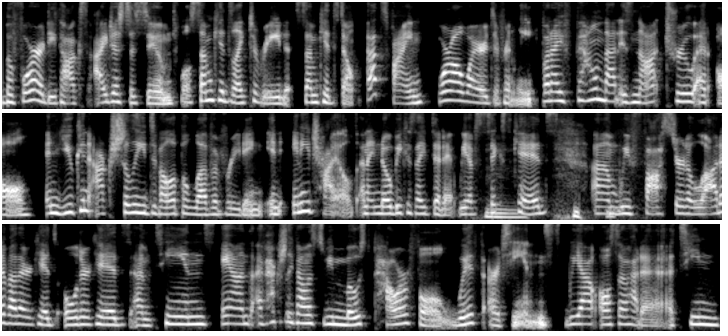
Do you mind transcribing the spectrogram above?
before our detox, I just assumed, well, some kids like to read, some kids don't. That's fine. We're all wired differently. But I found that is not true at all. And you can actually develop a love of reading in any child. And I know because I did it. We have six mm. kids. Um, we've fostered a lot of other kids, older kids, um, teens. And I've actually found this to be most powerful with our teens. We also had a, a teen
